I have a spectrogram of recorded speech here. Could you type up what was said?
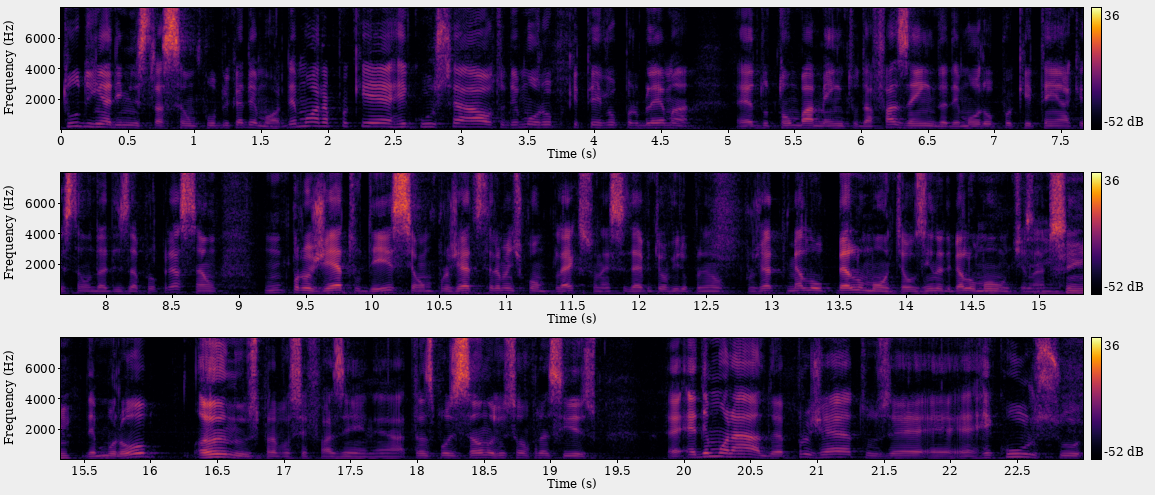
tudo em administração pública demora. Demora porque recurso é alto, demorou porque teve o problema eh, do tombamento da fazenda, demorou porque tem a questão da desapropriação. Um projeto desse é um projeto extremamente complexo, né? Vocês devem ter ouvido por exemplo, o projeto Melo, Belo Monte, a usina de Belo Monte, né? Sim. Demorou anos para você fazer, né? A transposição no Rio São Francisco. É, é demorado, é projetos, é, é- é recurso,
